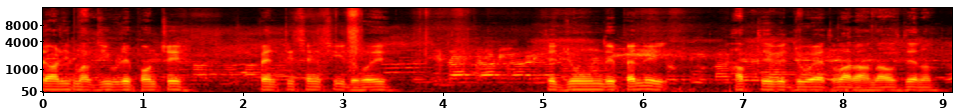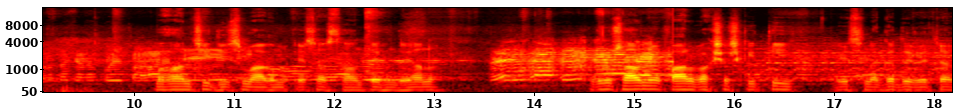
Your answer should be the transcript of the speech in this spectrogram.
40 ਮਰਜ਼ੀ ਬੜੇ ਪਹੁੰਚੇ 35 ਸਿੰਘ ਸ਼ਹੀਦ ਹੋਏ ਤੇ ਜੂਨ ਦੇ ਪਹਿਲੇ ਹਫ਼ਤੇ ਵਿੱਚ ਜੋ ਐਤਵਾਰ ਆਉਂਦਾ ਉਸ ਦਿਨ ਮਹਾਨ ਸ਼ਹੀਦੀ ਸਮਾਗਮ ਇਸ ਸਥਾਨ ਤੇ ਹੁੰਦੇ ਹਨ। ਗੁਰੂ ਸਾਹਿਬ ਨੇ ਅਪਾਰ ਬਖਸ਼ਿਸ਼ ਕੀਤੀ ਇਸ ਨਗਰ ਦੇ ਵਿੱਚ,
